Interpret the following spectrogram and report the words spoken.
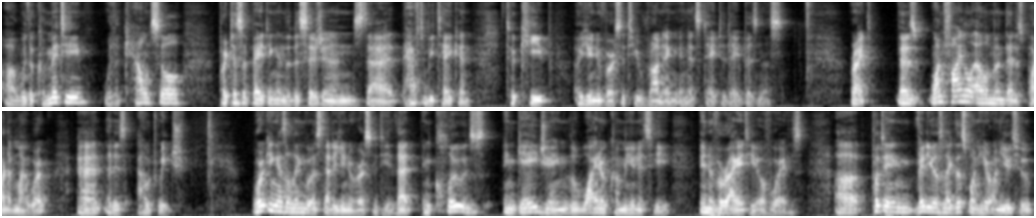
uh, with a committee, with a council, participating in the decisions that have to be taken to keep a university running in its day-to-day -day business. Right. There's one final element that is part of my work, and that is outreach. Working as a linguist at a university, that includes engaging the wider community in a variety of ways. Uh, putting videos like this one here on YouTube,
